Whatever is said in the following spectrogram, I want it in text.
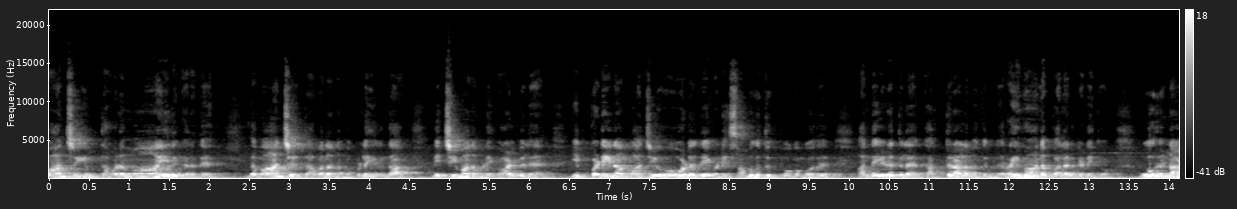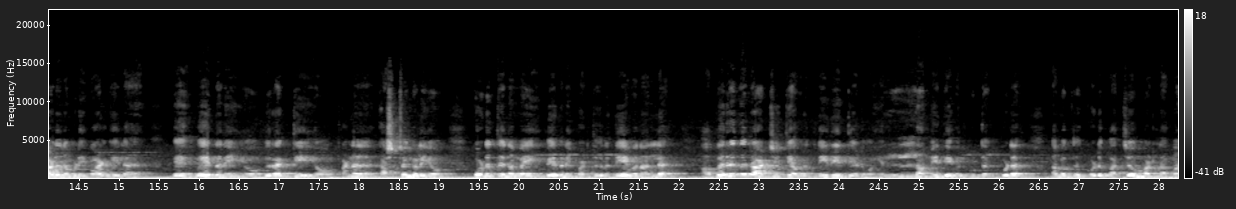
வாஞ்சையும் தவணமாக இருக்கிறது. இந்த வாஞ்ச தவணை நமக்குள்ளே இருந்தால் நிச்சயமாக நம்முடைய வாழ்வில் இப்படி நாம் வாஞ்சியோடு தேவனுடைய சமூகத்துக்கு போகும்போது அந்த இடத்துல கர்த்தரால் நமக்கு நிறைவான பலன் கிடைக்கும். ஒரு நாள் நம்முடைய வாழ்க்கையில் வே வேதனையும் விரக்தியையும் பண கஷ்டங்களையும் கொடுத்து நம்மை வேதனைப்படுத்துகிற தேவன் அல்ல. அவரது ராஜ்யத்தை அவரது நீதியை தேடுவோம். எல்லாமே தேவன் கூட்ட கூட நமக்கு கொடுப்பார் ஜெபம் பண்ணலாமா?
